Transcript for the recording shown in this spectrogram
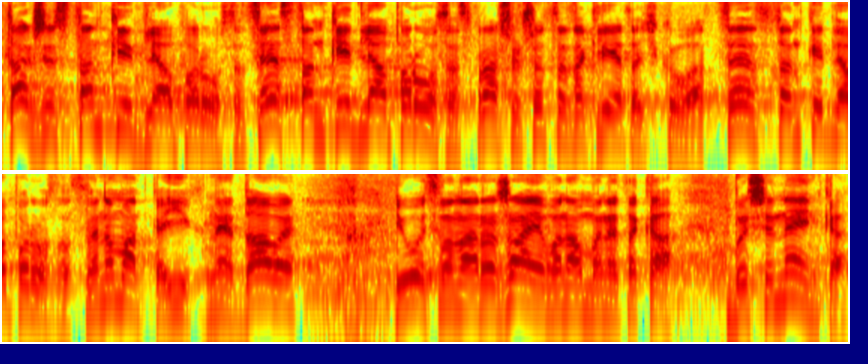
Також станки для опороса. Це станки для опороса. Спрашують, що це за клеточка у вас. Це станки для опороса. Свиноматка їх не даве. І ось вона рожає, вона в мене така бешененька,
